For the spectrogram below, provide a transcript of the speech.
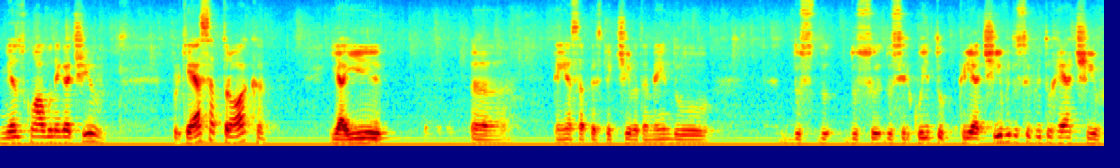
Mesmo com algo negativo. Porque essa troca, e aí uh, tem essa perspectiva também do, do, do, do, do circuito criativo e do circuito reativo.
